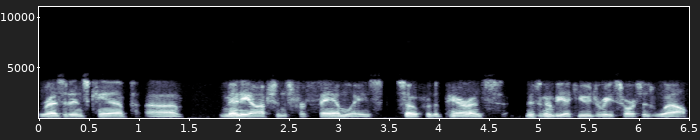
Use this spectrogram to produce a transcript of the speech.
residence camp. Uh, many options for families. So for the parents, this is going to be a huge resource as well.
